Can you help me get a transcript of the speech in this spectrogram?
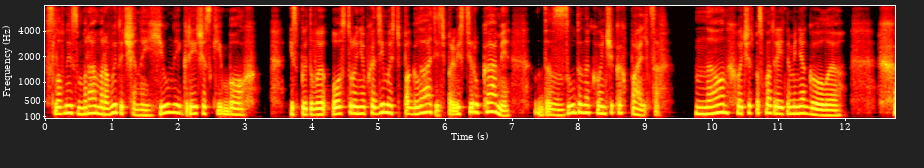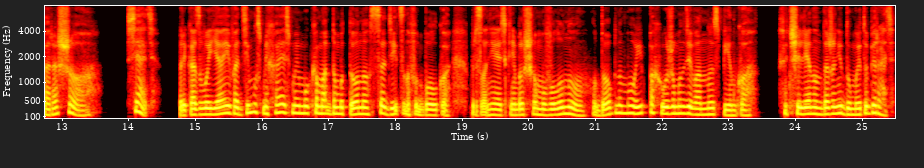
словно из мрамора выточенный юный греческий бог. Испытываю острую необходимость погладить, провести руками, до зуда на кончиках пальцев. Но он хочет посмотреть на меня голую. Хорошо. Сядь. Приказываю я, и Вадим, усмехаясь моему командному тону, садится на футболку, прислоняясь к небольшому валуну, удобному и похожему на диванную спинку. Член он даже не думает убирать.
